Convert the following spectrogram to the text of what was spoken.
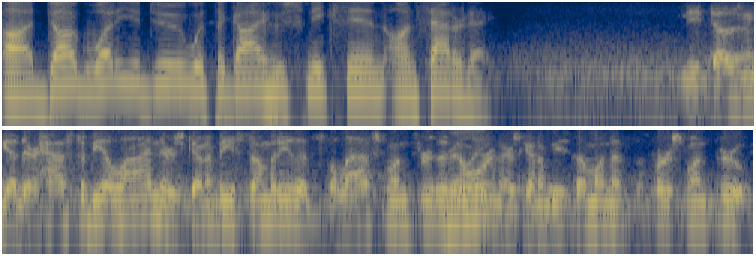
Uh, Doug, what do you do with the guy who sneaks in on Saturday? It doesn't get there has to be a line. There's going to be somebody that's the last one through the Really? door, and there's going to be someone that's the first one through.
